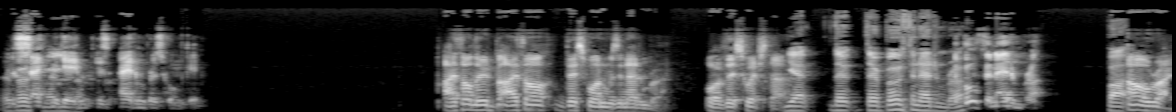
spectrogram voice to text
the second game is Edinburgh's home game. I thought they'd. I thought this one was in Edinburgh, or have they switched that? Yeah, they're they're both in Edinburgh. They're both in Edinburgh. But oh right,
